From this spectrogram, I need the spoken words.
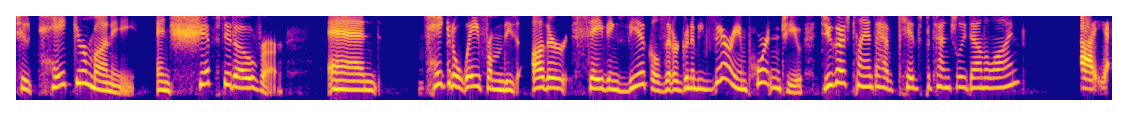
to take your money and shift it over and take it away from these other savings vehicles that are going to be very important to you. Do you guys plan to have kids potentially down the line? Uh, yes.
